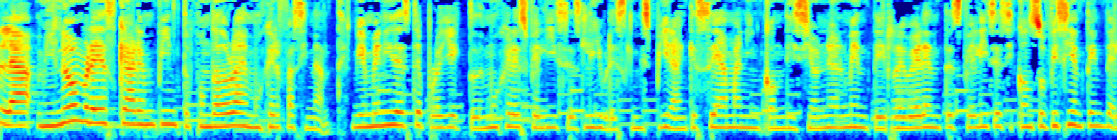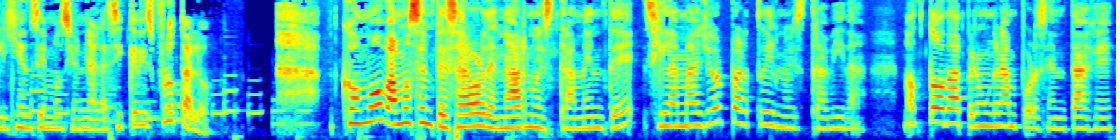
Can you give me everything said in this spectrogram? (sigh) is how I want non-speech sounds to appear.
Hola, mi nombre es Karen Pinto, fundadora de Mujer Fascinante. Bienvenida a este proyecto de mujeres felices, libres, que inspiran, que se aman incondicionalmente, irreverentes, felices y con suficiente inteligencia emocional. Así que disfrútalo. ¿Cómo vamos a empezar a ordenar nuestra mente si la mayor parte de nuestra vida, no toda, pero un gran porcentaje,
